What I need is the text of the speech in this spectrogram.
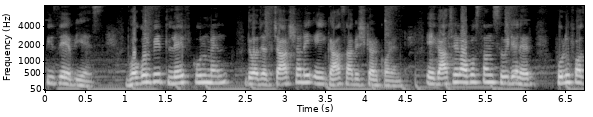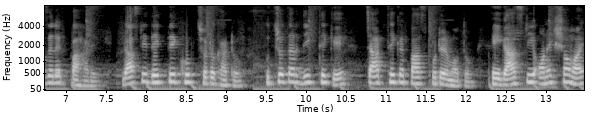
পিজে পিজেভিএস ভূগোলবিদ লেভ কুলম্যান দু সালে এই গাছ আবিষ্কার করেন। এই গাছের অবস্থান সুইডেনের ফুলুফজেলের পাহাড়ে। গাছটি দেখতে খুব ছোটোখাটো, উচ্চতার দিক থেকে চার থেকে পাঁচ ফুটের মতো। এই গাছটি অনেক সময়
